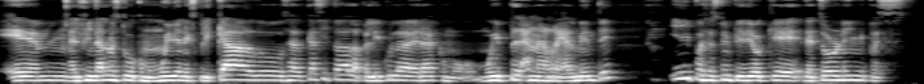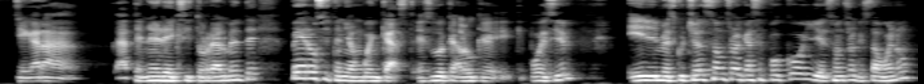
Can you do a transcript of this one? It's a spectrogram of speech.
Em, el final no estuvo como muy bien explicado, o sea, casi toda la película era como muy plana realmente. Y pues esto impidió que The Turning pues llegara a, tener éxito realmente, pero sí tenía un buen cast, es lo que, algo que, que puedo decir. Y me escuché el soundtrack hace poco y el soundtrack está bueno,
